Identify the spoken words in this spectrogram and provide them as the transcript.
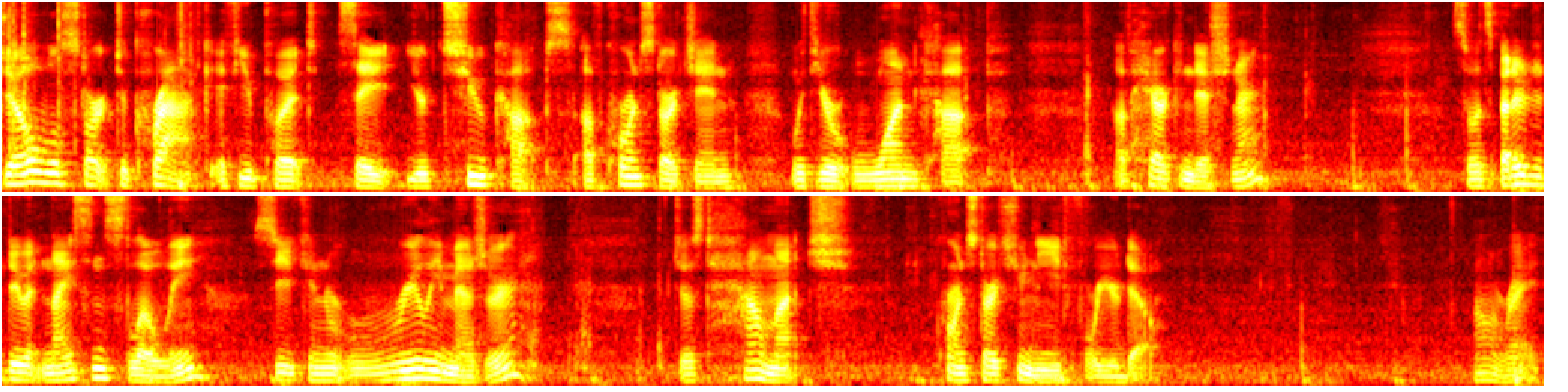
dough will start to crack if you put, say, your two cups of cornstarch in with your one cup of hair conditioner. So it's better to do it nice and slowly so you can really measure just how much cornstarch you need for your dough. All right,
